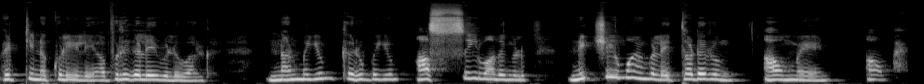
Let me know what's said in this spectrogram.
வெட்டின குழியிலே அவர்களே விழுவார்கள். நன்மையும் கருபையும் ஆசீர்வாதங்களும் நிச்சயமாக உங்களை தொடரும். ஆமேன் ஆமேன்.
